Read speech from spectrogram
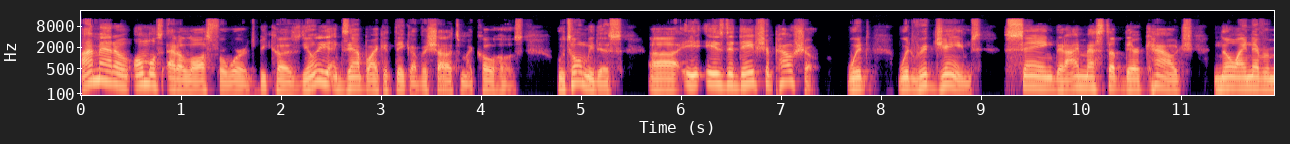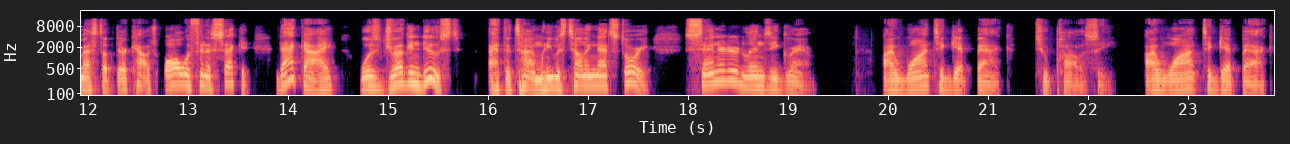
I'm at a, almost at a loss for words because the only example I could think of, a shout out to my co host who told me this, uh, is the Dave Chappelle show with, with Rick James saying that I messed up their couch. No, I never messed up their couch, all within a second. That guy was drug induced at the time when he was telling that story. Senator Lindsey Graham, I want to get back to policy. I want to get back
